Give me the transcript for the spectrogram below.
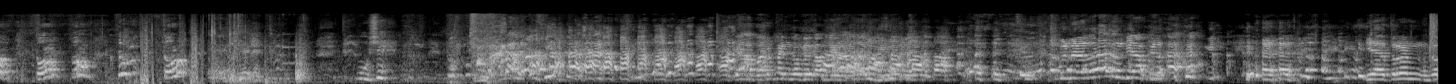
Tolong, tolong, tolong, tolong. Buset. ya baru pengen ngambil kamera lagi. Beneran diambil lagi. ya Tron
